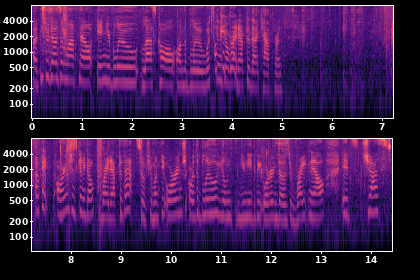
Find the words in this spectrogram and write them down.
Uh, two dozen left now in your blue. Last call on the blue. What's going to Okay, go right after that, Catherine? Okay, orange is going to go right after that. So if you want the orange or the blue, you'll you need to be ordering those right now. It's just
